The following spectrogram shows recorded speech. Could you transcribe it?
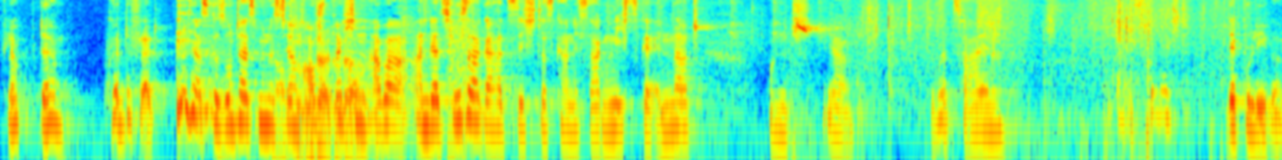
Ich glaube, da könnte vielleicht das Gesundheitsministerium genau, Gesundheit auch sprechen, aber an der Zusage hat sich, das kann ich sagen, nichts geändert. Und ja, über Zahlen weiß vielleicht der Kollege.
